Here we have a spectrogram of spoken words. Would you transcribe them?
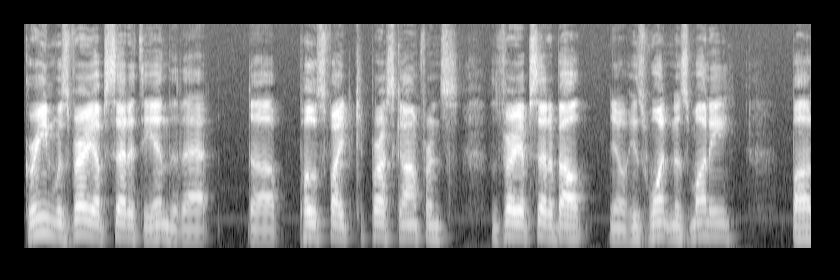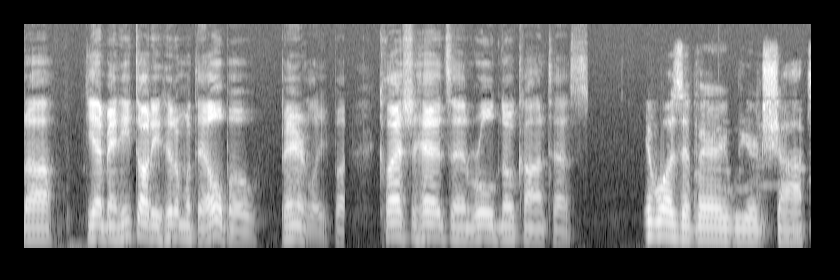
Green was very upset at the end of that. The post-fight press conference was very upset about you know he's wanting his money, but uh, yeah, man, he thought he'd hit him with the elbow apparently, but clash of heads and ruled no contest. It was a very weird shot.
